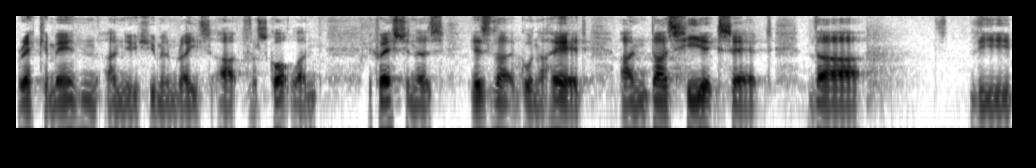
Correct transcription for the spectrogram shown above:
recommending a new Human Rights Act for Scotland. The question is, is that going ahead? And does he accept that the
